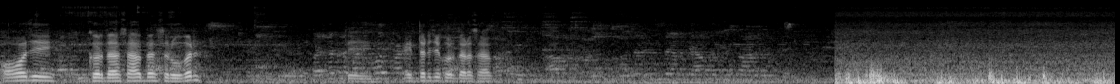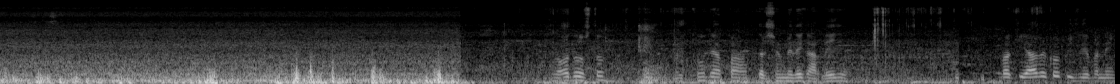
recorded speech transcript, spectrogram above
ਉਹ ਜੀ, ਗੁਰਦੁਆਰਾ ਸਾਹਿਬ ਦਾ ਸਰੋਵਰ। ਤੇ ਇੱਧਰ ਜੀ ਗੁਰਦੁਆਰਾ ਸਾਹਿਬ। ਦੋਸਤੋ। ਇੱਥੋਂ ਤੇ ਆਪਾਂ ਦਰਸ਼ਨ ਮੇਰੇ ਕਰ ਲਏ ਜੇ। ਬਾਕੀ ਆ ਵੇਖੋ ਪਿਛਲੇ ਬੰਨੇ।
